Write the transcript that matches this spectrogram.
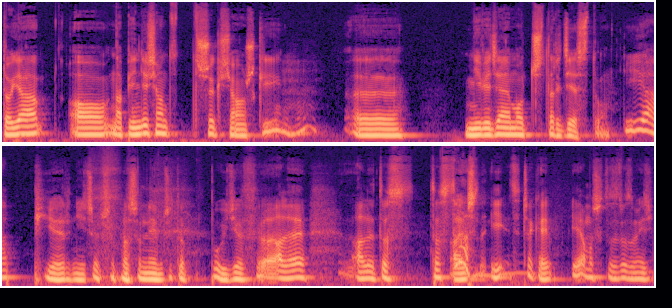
to ja o, na 53 książki mhm. y, nie wiedziałem o 40. Ja pierniczę, przepraszam, nie wiem, czy to pójdzie, w, ale, ale to to straszne. I, czekaj, ja muszę to zrozumieć.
